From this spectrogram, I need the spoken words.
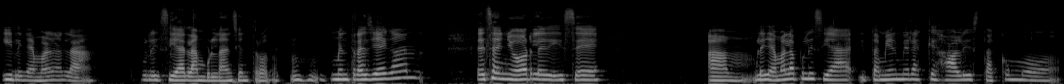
y le llaman a la policía, a la ambulancia en todo. Mientras llegan, el señor le dice, le llama a la policía y también mira que Holly está como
